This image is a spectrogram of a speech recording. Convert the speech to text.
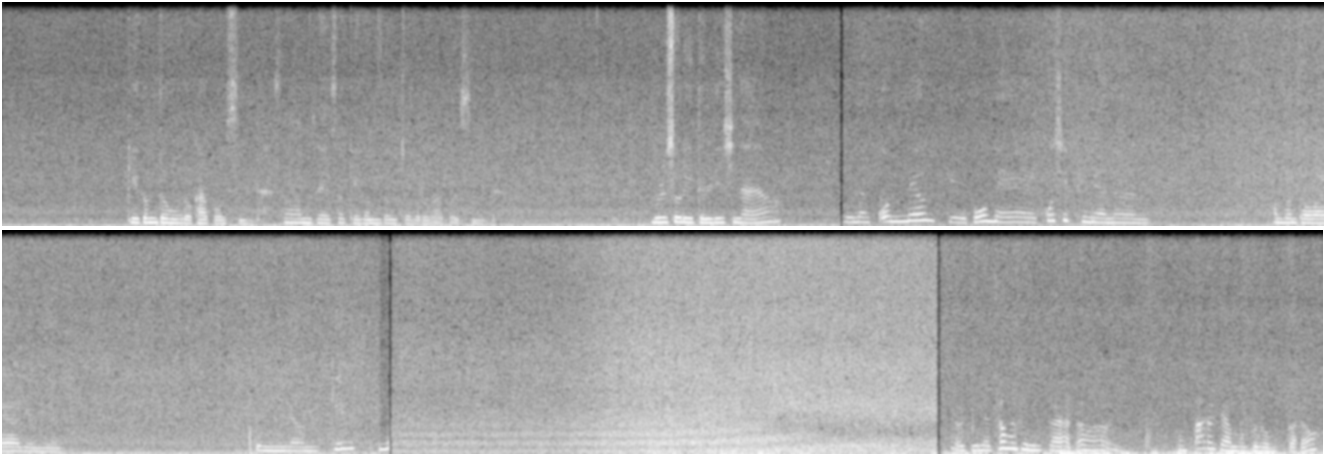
개금동으로 가고 있습니다. 서남사에서 개금동 쪽으로 가고 있습니다. 물소리 들리시나요? 여기는 꽃명길 봄에 꽃이 피면은 한 번 더 와야겠네요. 꽃명길 여기는 평지니까 어, 좀 빠르게 한번 들어볼까요?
